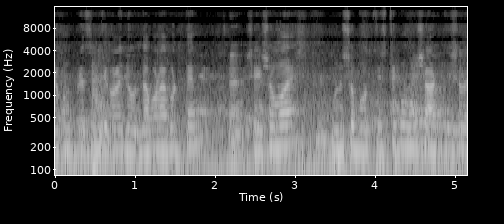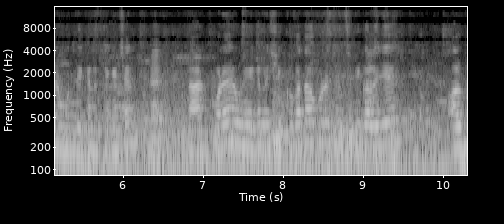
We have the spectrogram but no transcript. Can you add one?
যখন প্রেসিডেন্সি কলেজে অধ্যাপনা করতেন হ্যাঁ। সেই সময় উনিশশো বত্রিশ থেকে উনিশশো আটত্রিশ সালের মধ্যে এখানে থেকেছেন হ্যাঁ। তারপরে উনি এখানে শিক্ষকতাও করেছেন সিটি কলেজে অল্প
